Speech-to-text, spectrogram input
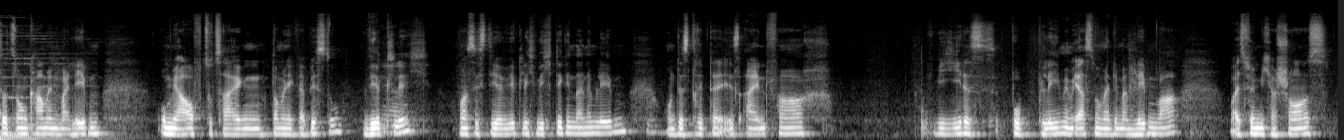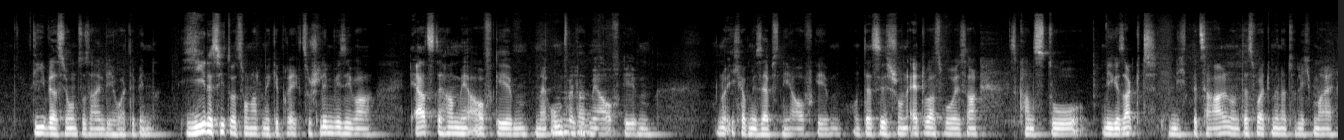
Situation kam in mein Leben, um mir aufzuzeigen, Dominik, wer bist du wirklich? Ja. Was ist dir wirklich wichtig in deinem Leben? Und das Dritte ist einfach, wie jedes Problem im ersten Moment in meinem Leben war, war es für mich eine Chance, die Version zu sein, die ich heute bin. Jede Situation hat mich geprägt, so schlimm wie sie war. Ärzte haben mir aufgegeben, mein Umfeld mhm. hat mir aufgegeben, nur ich habe mir selbst nie aufgegeben. Und das ist schon etwas, wo ich sage, das kannst du, wie gesagt, nicht bezahlen und das wollten wir natürlich mal.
